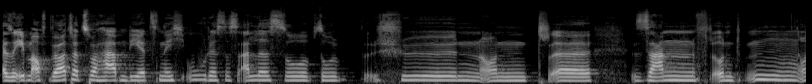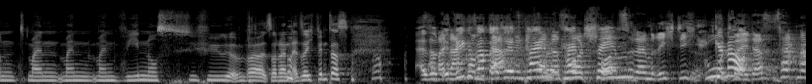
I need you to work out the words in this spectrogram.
also eben auch Wörter zu haben, die jetzt nicht, uh, das ist alles so so schön und äh, sanft und mm, und mein mein mein Venus, sondern also ich finde das also Aber wie gesagt, also jetzt kein, das kein Wort Shame. Fotze dann richtig gut, Genau. weil das ist halt eine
